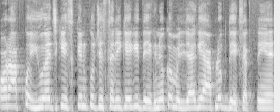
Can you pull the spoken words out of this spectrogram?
और आपको यूएच की स्किन कुछ इस तरीके की देखने को मिल जाएगी, आप लोग देख सकते हैं।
